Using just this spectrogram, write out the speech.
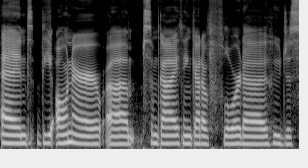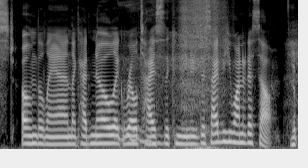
And the owner, um, some guy I think out of Florida who just owned the land, like had no like real ties to the community, decided he wanted to sell. Yep.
